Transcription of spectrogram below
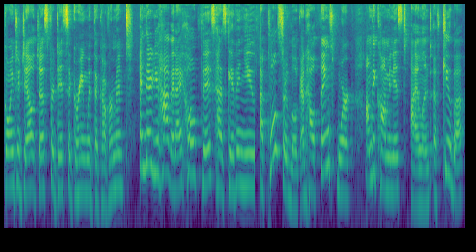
going to jail just for disagreeing with the government? And there you have it. I hope this has given you a closer look at how things work on the communist island of Cuba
